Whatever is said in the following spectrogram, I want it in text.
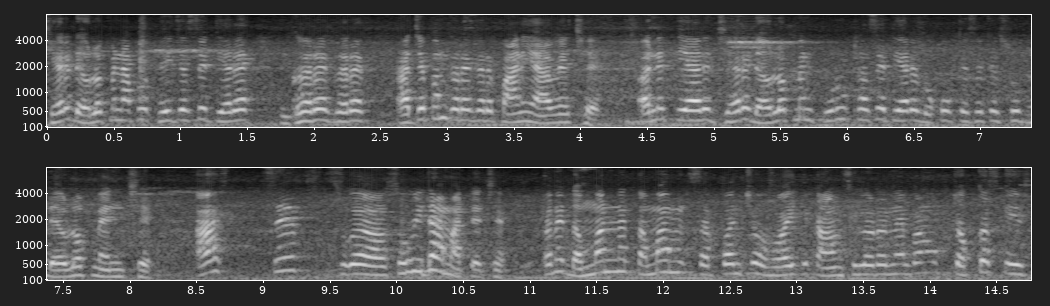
જ્યારે ડેવલપમેન્ટ આપણું થઈ જશે, ત્યારે ઘરે ઘરે, આજે પણ ઘરે ઘરે પાણી આવે છે. અને ત્યારે જ્યારે ડેવલપમેન્ટ પૂરું થશે, ત્યારે લોકો કહેશે કે શું ડેવલપમેન્ટ છે. આ સિર્ફ સુવિધા માટે છે. અને દમણના તમામ સરપંચો હોય કે કાઉન્સિલરોને પણ હું ચોક્કસ કહીશ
